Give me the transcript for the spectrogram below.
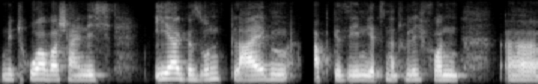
mit hoher Wahrscheinlichkeit eher gesund bleiben, abgesehen jetzt natürlich von äh,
